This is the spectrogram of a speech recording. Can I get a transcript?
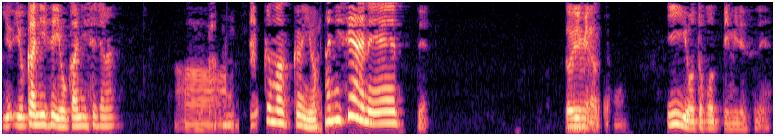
よ、よかにせ、よかにせじゃない？ああ。悪魔くん、よかにせやねーって。どういう意味だったの？いい男って意味ですね。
